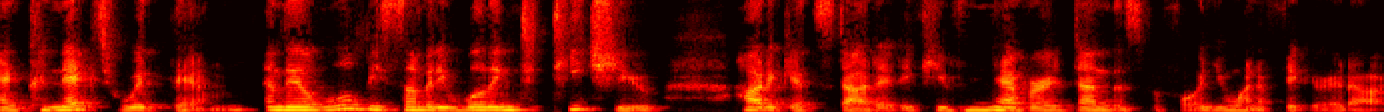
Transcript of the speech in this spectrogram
and connect with them. And there will be somebody willing to teach you how to get started if you've never done this before and you want to figure it out.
